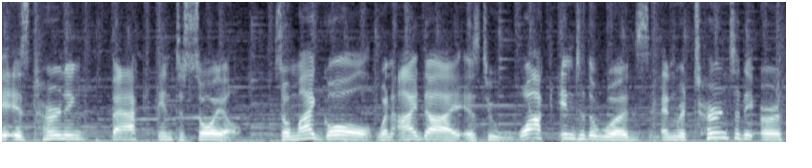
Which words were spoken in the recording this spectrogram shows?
it is turning back into soil. So my goal when I die is to walk into the woods and return to the earth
